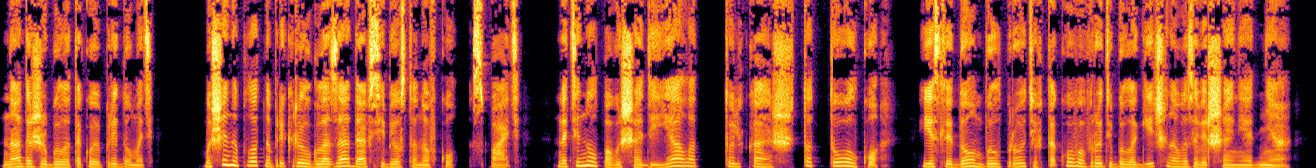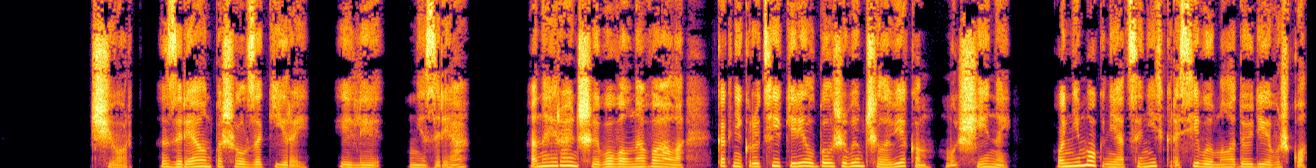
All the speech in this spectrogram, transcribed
Надо же было такое придумать. Мужчина плотно прикрыл глаза, дав себе установку «спать». Натянул повыше одеяло, только что толку, если дом был против такого вроде бы логичного завершения дня. Черт, зря он пошел за Кирой. Или не зря? Она и раньше его волновала. Как ни крути, Кирилл был живым человеком, мужчиной. Он не мог не оценить красивую молодую девушку.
